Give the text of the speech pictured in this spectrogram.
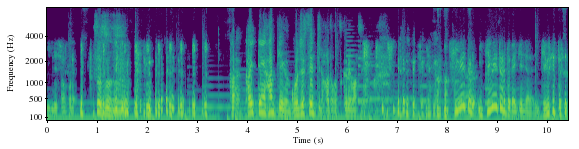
いいんでしょ、これ。そうそうそうそう。か 回転半径が50センチの刃とか作れますよ。いや1メートル、1メートルとかいけんじゃない ?1 メートル。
